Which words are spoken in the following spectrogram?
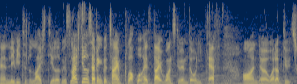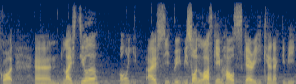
and leave it to the life stealer because life stealer is having a good time. Clockwork has died once to him, the only death on the What Up Dude squad. And Lifestealer, oh, I've seen we, we saw in the last game how scary he can actually be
